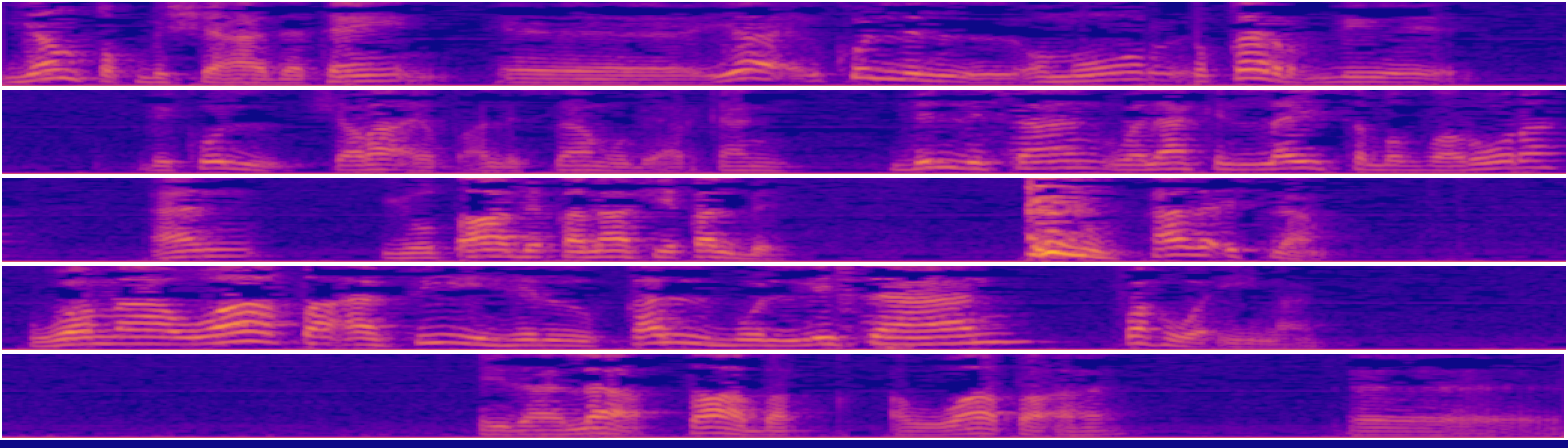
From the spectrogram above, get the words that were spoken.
ينطق بالشهادتين آه، كل الأمور يقر بكل شرائط الإسلام وبأركانه باللسان ولكن ليس بالضرورة أن يطابق ما في قلبه. هذا إسلام. وما واطأ فيه القلب اللسان فهو إيمان. إذا لا طابق أو واطأ آه،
